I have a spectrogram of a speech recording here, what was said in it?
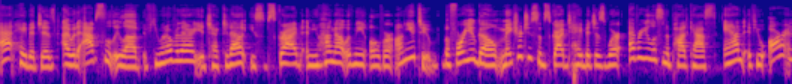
at Hey Bitches. I would absolutely love if you went over there, you checked it out, you subscribed, and you hung out with me over on YouTube. Before you go, make sure to subscribe to Hey Bitches wherever you listen to podcasts. And if you are an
